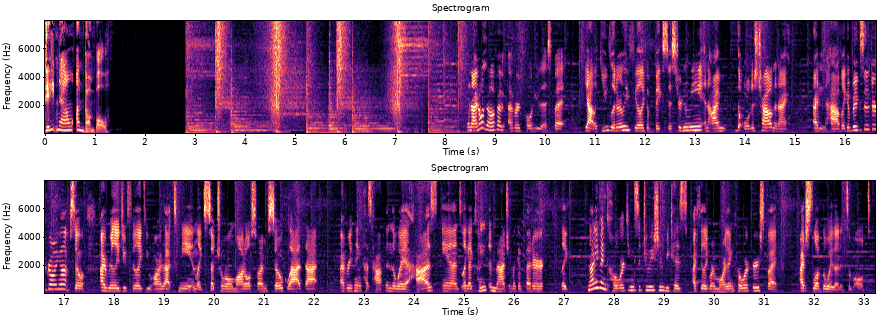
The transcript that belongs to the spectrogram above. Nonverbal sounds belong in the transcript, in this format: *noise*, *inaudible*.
Date now on Bumble. And I don't know if I've ever told you this, but yeah, like you literally feel like a big sister to me, and I'm the oldest child, and I I didn't have like a big sister growing up, so I really do feel like you are that to me and like such a role model. So I'm so glad that everything has happened the way it has, and like I couldn't imagine like a better like not even co-working situation because I feel like we're more than coworkers, but I just love the way that it's evolved.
